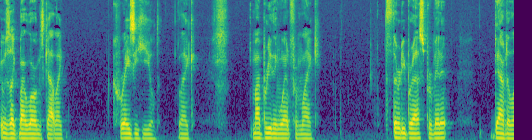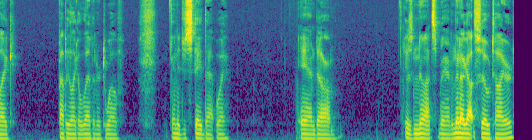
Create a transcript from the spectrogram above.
it was like my lungs got like crazy healed. Like my breathing went from like 30 breaths per minute down to like probably like 11 or 12 and it just stayed that way and um it was nuts man and then i got so tired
